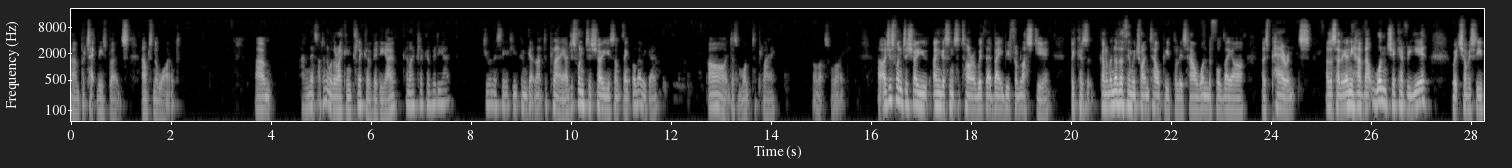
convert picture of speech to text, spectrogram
um, protect these birds out in the wild. Um, and this, I don't know whether I can click a video. Can I click a video? Do you want to see if you can get that to play? I just wanted to show you something. Oh, there we go. Oh, it doesn't want to play. Oh, that's all right. I just wanted to show you Angus and Satara with their baby from last year because kind of another thing we try and tell people is how wonderful they are as parents. As I said, they only have that one chick every year, which obviously,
